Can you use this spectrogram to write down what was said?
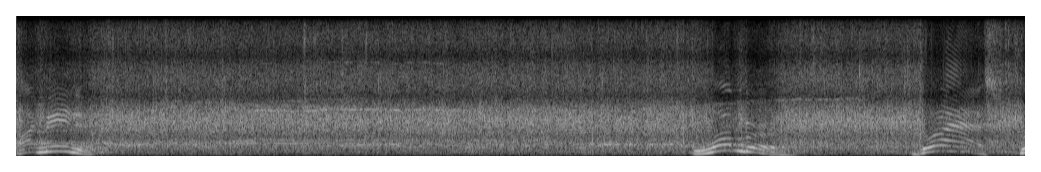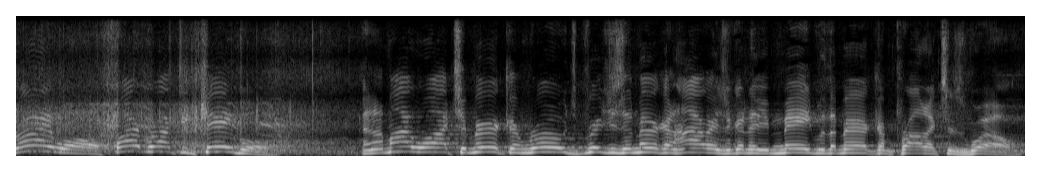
I mean it. Lumber, glass, drywall, fiber optic cable, and on my watch, American roads, bridges, and American highways are going to be made with American products as well.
